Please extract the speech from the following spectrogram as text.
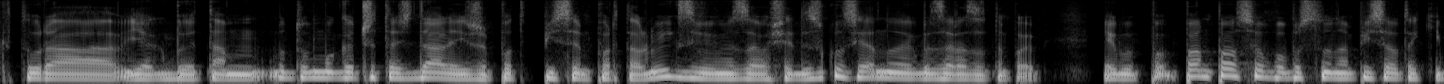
która jakby tam, no tu mogę czytać dalej, że pod wpisem portalu X wywiązała się dyskusja, no jakby zaraz o tym powiem. Jakby pan poseł po prostu napisał taki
